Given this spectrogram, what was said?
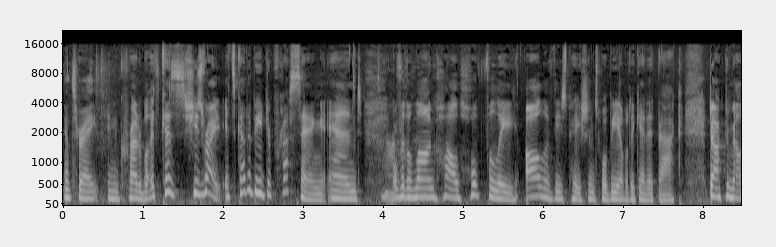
That's right. Incredible. It's because she's right. It's got to be depressing. And over the long haul, hopefully, all of these patients will be able to get it back. Dr. Mel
